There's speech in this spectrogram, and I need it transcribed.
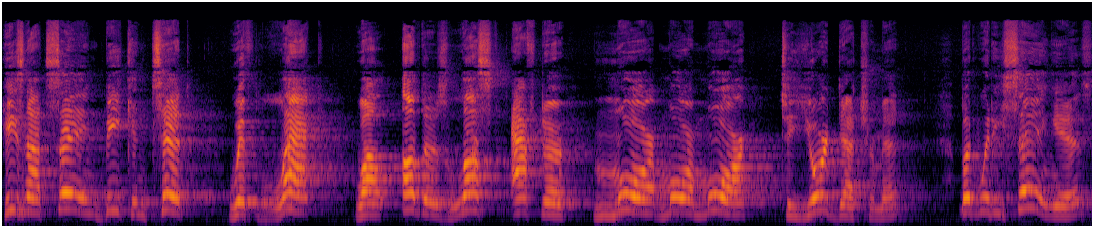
He's not saying be content with lack while others lust after more, more, more to your detriment. But what he's saying is,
